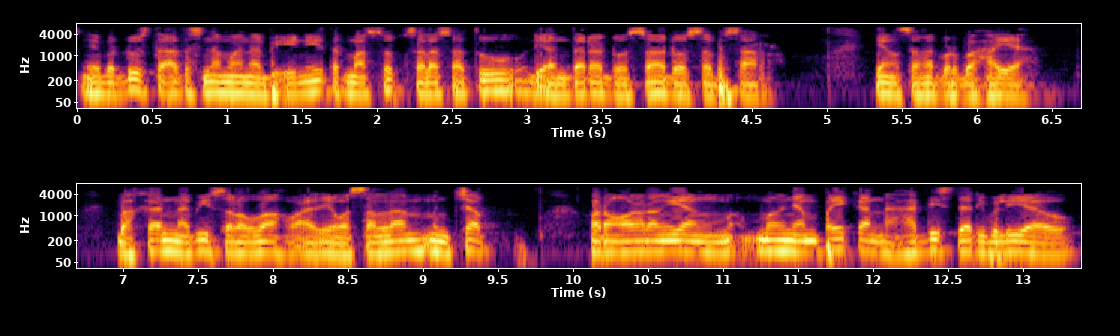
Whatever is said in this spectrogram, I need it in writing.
ya berdusta atas nama Nabi ini termasuk salah satu di antara dosa-dosa besar yang sangat berbahaya. Bahkan Nabi Sallallahu Alaihi Wasallam mencap orang-orang yang menyampaikan hadis dari beliau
